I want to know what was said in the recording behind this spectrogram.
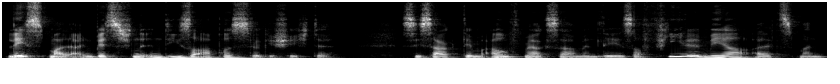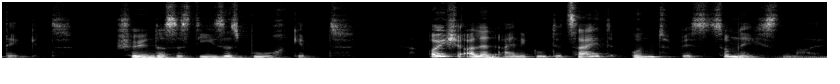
Lest mal ein bisschen in dieser Apostelgeschichte. Sie sagt dem aufmerksamen Leser viel mehr, als man denkt. Schön, dass es dieses Buch gibt. Euch allen eine gute Zeit und bis zum nächsten Mal.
